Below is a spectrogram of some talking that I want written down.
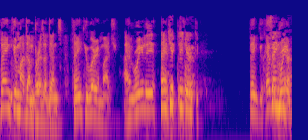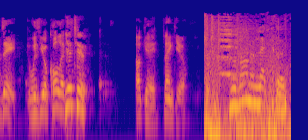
Thank you, Madam President. Thank you very much. I'm really Thank happy you, to talk to you. Thank you. Have Same a great here. day with your colleagues. You too. Okay, thank you. Nirvana Lectures.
